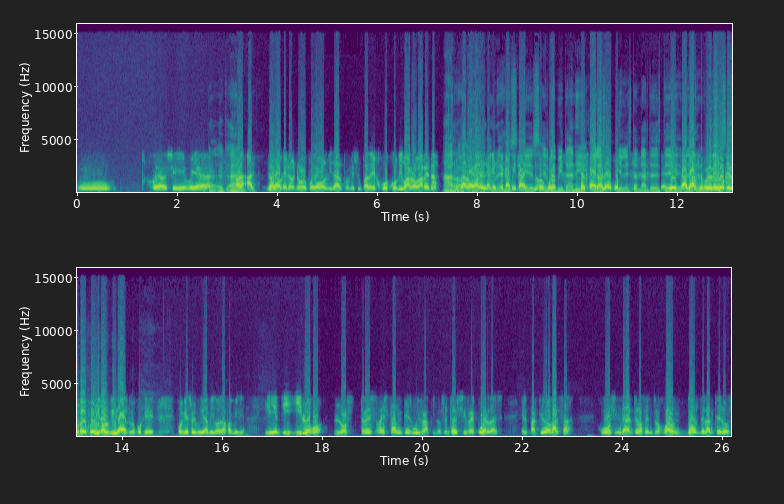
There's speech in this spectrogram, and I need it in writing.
mm, joder, a ver si voy a, ah, eh, ah. Ah, no, no, que no, me puedo olvidar porque su padre jugó conmigo a Robarrena. Ah, que es el capitán. Que es el capitán y, el estandarte de este. El este digo que este no me este podía olvidar, ¿no? Porque, porque soy muy amigo de la familia. Y, y, y luego los tres restantes muy rápidos. Entonces, si recuerdas, el partido de Barça jugó sin delantero centro, jugaron dos delanteros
